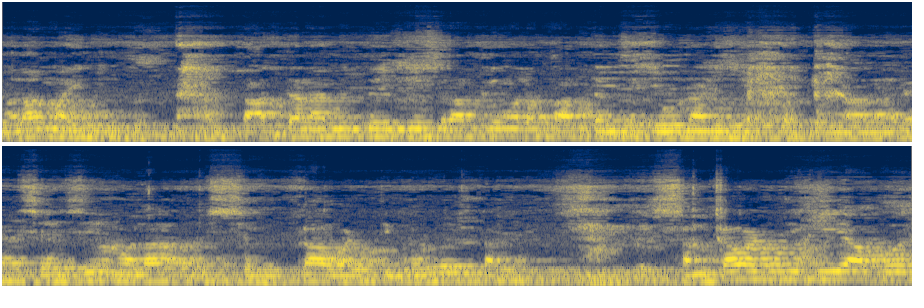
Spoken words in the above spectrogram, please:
मला माहीत होतं. तात्यांना मी तर एक दिवस रात्री मला तात्यांचं दोन आणि आला आणि अशी अशी मला शंका वाटते बरोबर का? शंका वाटते की आपण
